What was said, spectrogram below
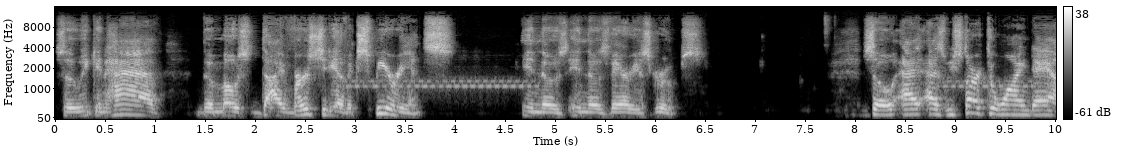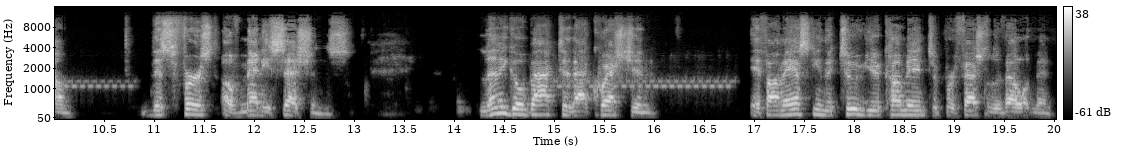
so that we can have the most diversity of experience in those in those various groups so as, as we start to wind down this first of many sessions let me go back to that question. If i'm asking the two of you to come into professional development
